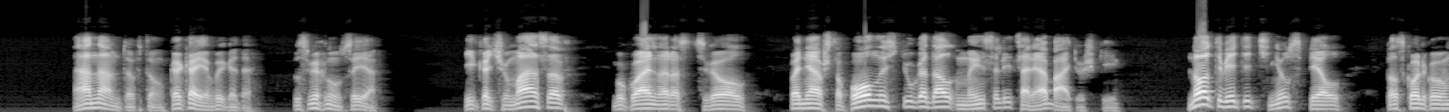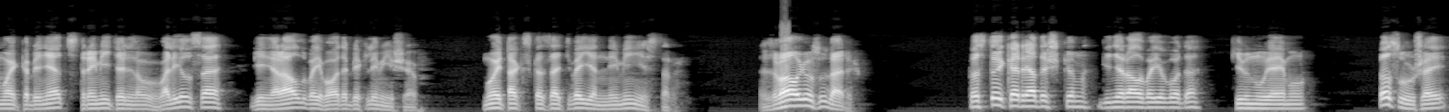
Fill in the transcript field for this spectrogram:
— А нам-то в том какая выгода? — усмехнулся я. И Кочумасов буквально расцвел, поняв, что полностью угадал мысли царя-батюшки. Но ответить не успел, поскольку в мой кабинет стремительно ввалился генерал-воевода Беклемишев, мой, так сказать, военный министр. «Звал государь». «Постой-ка рядышком, генерал-воевода», — кивнул я ему. «Послушай,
